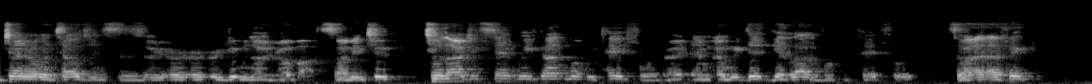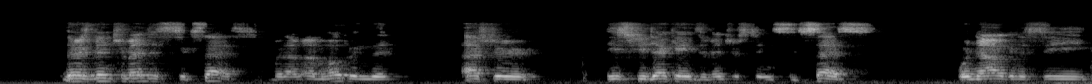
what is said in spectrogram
general intelligences or, or, or, humanoid robots. So I mean, to to a large extent, we've gotten what we paid for, right? And, and we did get a lot of what we paid for. So I, I think there's been tremendous success, but I'm, I'm hoping that after these few decades of interesting success, we're now going to see,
